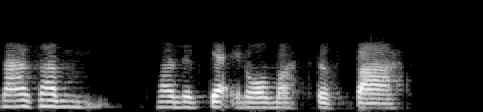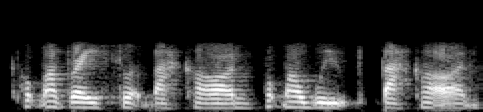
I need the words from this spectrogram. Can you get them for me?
and as I'm kind of getting all my stuff back, put my bracelet back on, put my whoop back on.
